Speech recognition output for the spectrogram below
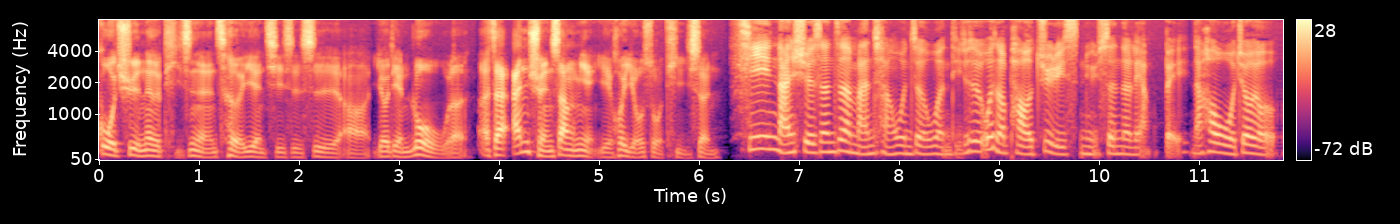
过去那个体适能测验其实是啊、呃、有点落伍了，而在安全上面也会有所提升。其实男学生真的蛮常问这个问题，就是为什么跑距离女生的两倍？然后我就有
